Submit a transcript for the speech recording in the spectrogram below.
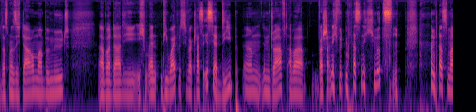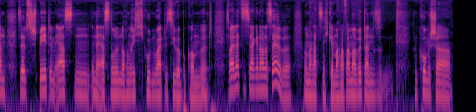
dass man sich darum mal bemüht. Aber da die, ich meine, die Wide Receiver Klasse ist ja deep ähm, im Draft, aber wahrscheinlich wird man das nicht nutzen, dass man selbst spät im ersten, in der ersten Runde noch einen richtig guten Wide Receiver bekommen wird. Das war ja letztes Jahr genau dasselbe und man hat es nicht gemacht. Auf einmal wird dann so, so ein komischer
